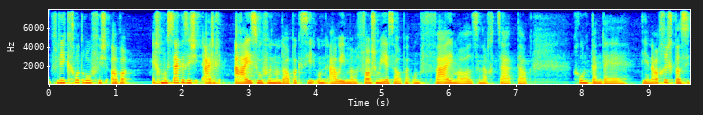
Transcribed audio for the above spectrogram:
Flick, der drauf ist. Aber ich muss sagen, es ist eigentlich eins auf und ab und auch immer fast mühsam. Und feinmal, so nach zehn Tagen, kommt dann der, die Nachricht, dass sie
